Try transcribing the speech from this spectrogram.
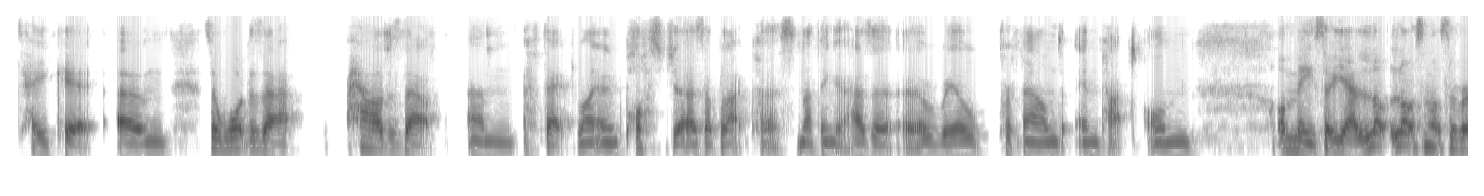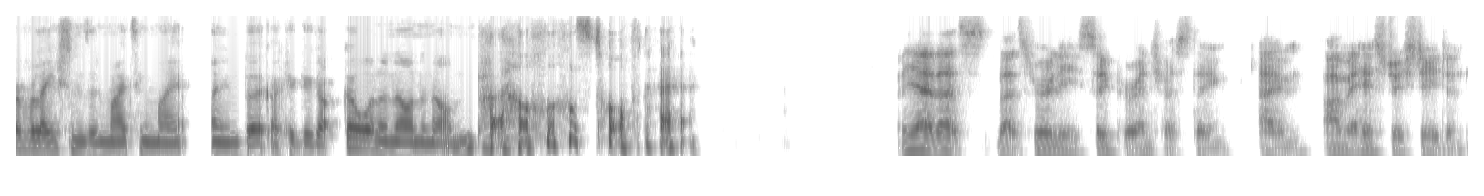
take it. Um, so what does that? How does that um, affect my own posture as a black person? I think it has a, a real profound impact on on me. So yeah, lo- lots and lots of revelations in writing my own book. I could go, go on and on and on, but I'll stop there. Yeah, that's that's really super interesting. Um, I'm a history student,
